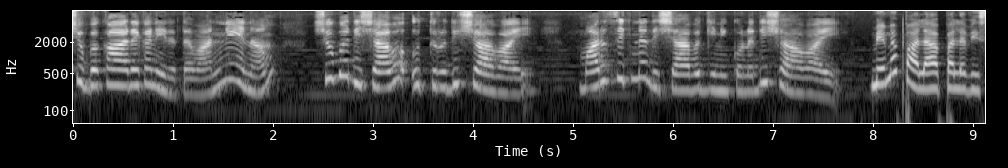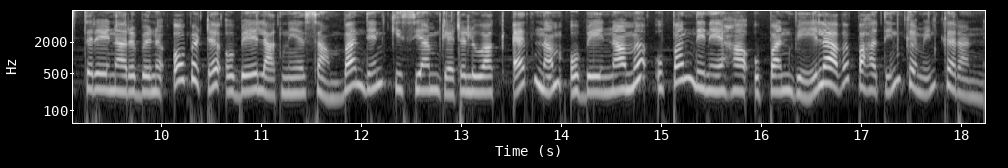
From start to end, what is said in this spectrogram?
ශුභකාරක නිරත වන්නේ නම් ශුභ දිශාව උතුරු දිශාවයි. මරු සිටින දිශාව ගිනිකොන දිශාවයි. මෙම පලාපල විස්තරේ නරඹන ඔබට ඔබේ ලග්නය සම්බන්ධයෙන් කිසියම් ගැටලුවක් ඇත්නම් ඔබේ නම උපන් දිනය හා උපන් වේලාව පහතින් කමෙන්ට් කරන්න.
